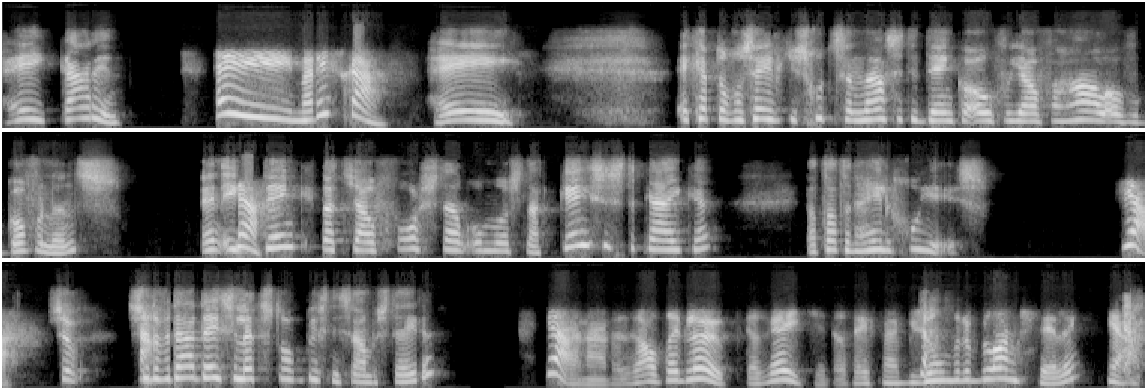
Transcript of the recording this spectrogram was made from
Hey Karin. Hey Mariska. Hey. Ik heb nog eens eventjes goed na zitten denken over jouw verhaal over governance. En ik Ja. denk dat jouw voorstel om eens naar cases te kijken, dat dat een hele goede is. Ja, Zullen, zullen we daar deze Let's Talk Business aan besteden? ja, nou dat is altijd leuk, dat weet je. Dat heeft mijn bijzondere belangstelling. Ja.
